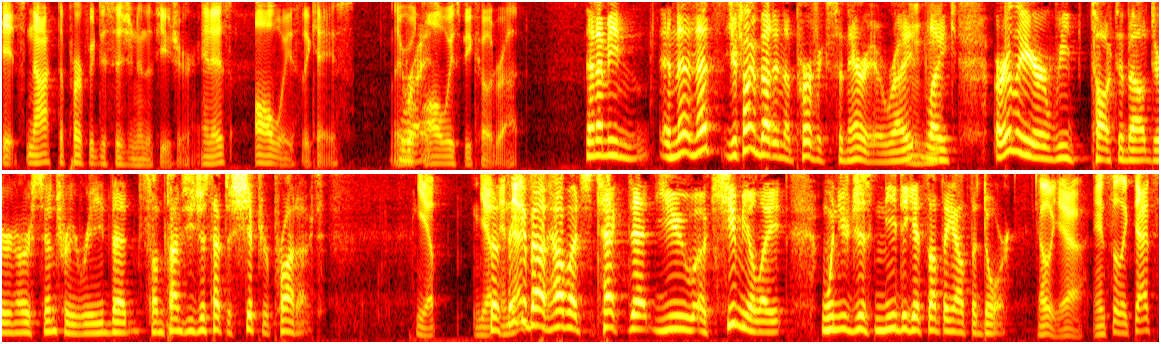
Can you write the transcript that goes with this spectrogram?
it's not the perfect decision in the future, and it's always the case. There Right. will always be code rot. And I mean, and then that's you're talking about in the perfect scenario, right? Mm-hmm. Like earlier we talked about during our Sentry read that sometimes you just have to ship your product. Yep. Yep. so and think about how much tech debt you accumulate when you just need to get something out the door. Oh yeah. And so like that's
